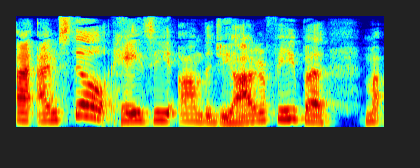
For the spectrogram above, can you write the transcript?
I, I I'm still hazy on the geography, but my,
